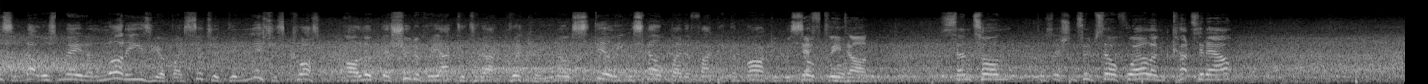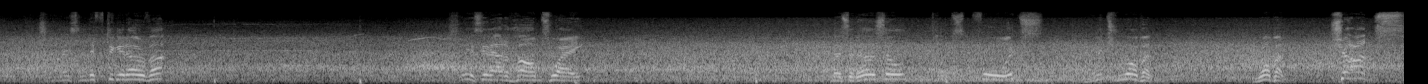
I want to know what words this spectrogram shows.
listen, that was made a lot easier by such a delicious cross. Oh, look, they should have reacted to that quicker. You know, still, he was helped by the fact that the marking was so Deftly poor. done. Santon positions himself well and cuts it out. Tries lifting it over. Clears it out of harm's way. Mesut Ozil pops it forwards. Now it's Robin. Robin. Chance!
